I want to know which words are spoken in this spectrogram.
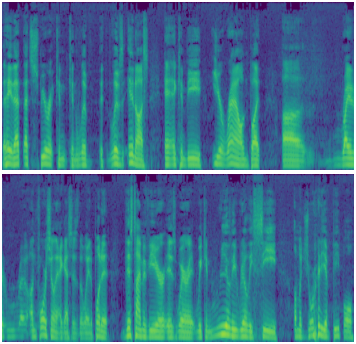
that hey, that that spirit can can live it lives in us and, and can be year round, but uh, right, right, unfortunately, I guess is the way to put it. This time of year is where it, we can really, really see a majority of people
